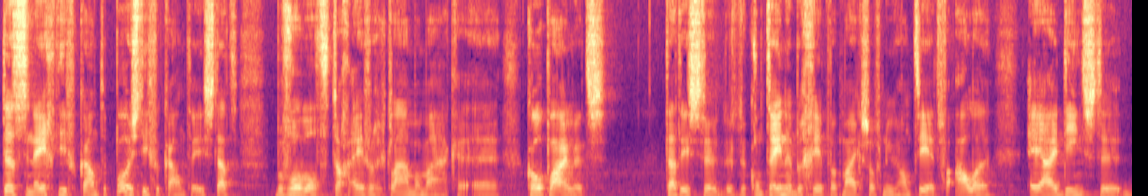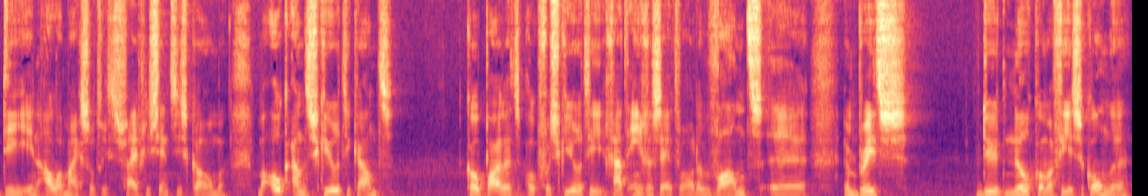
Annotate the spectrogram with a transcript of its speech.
dat is de negatieve kant. De positieve kant is dat bijvoorbeeld toch even reclame maken. eh Copilot, dat is de, de, containerbegrip wat Microsoft nu hanteert voor alle AI-diensten die in alle Microsoft 365 licenties komen. Maar ook aan de security kant. Copilot ook voor security gaat ingezet worden. Want eh, een breach duurt 0,4 seconden.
